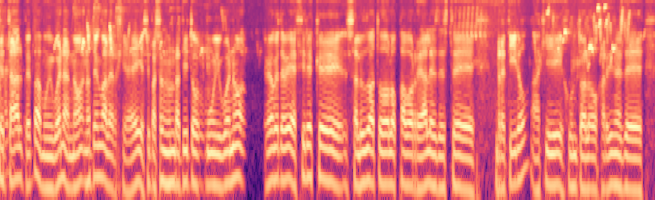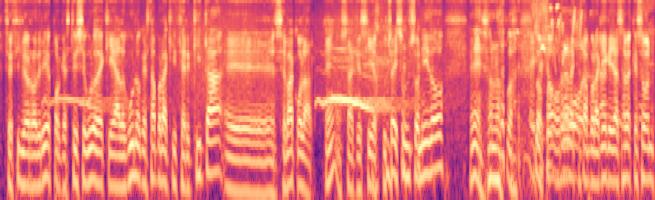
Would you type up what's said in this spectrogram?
¿Qué tal, Pepa? Muy buena. No, no tengo alergia, ¿eh? estoy pasando un ratito muy bueno. Lo que te voy a decir es que saludo a todos los pavos reales de este retiro, aquí junto a los jardines de Cecilio Rodríguez, porque estoy seguro de que alguno que está por aquí cerquita eh, se va a colar. ¿eh? O sea que si escucháis un sonido, eh, son los, los pavos reales que están por aquí, que ya sabes que son,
